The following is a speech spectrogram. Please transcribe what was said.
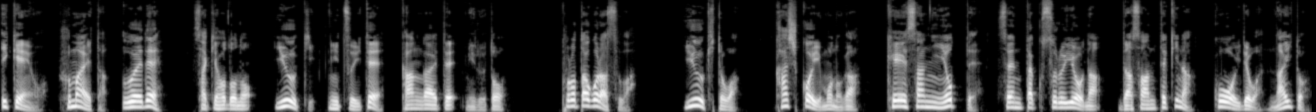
意見を踏まえた上で先ほどの勇気について考えてみると、プロタゴラスは勇気とは賢いものが計算によって選択するような打算的な行為ではないと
